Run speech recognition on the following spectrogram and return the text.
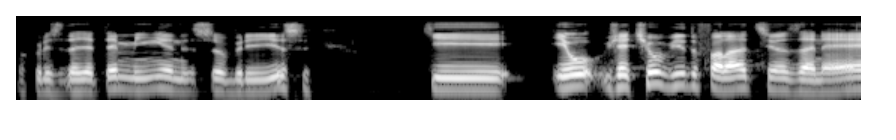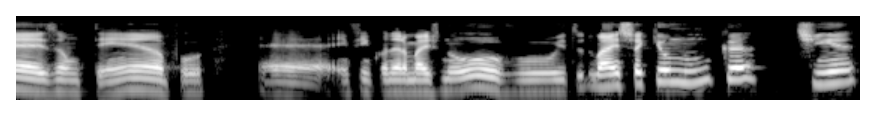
uma curiosidade até minha né, sobre isso, que eu já tinha ouvido falar do Senhor dos Anéis há um tempo, é, enfim, quando era mais novo e tudo mais, só que eu nunca tinha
